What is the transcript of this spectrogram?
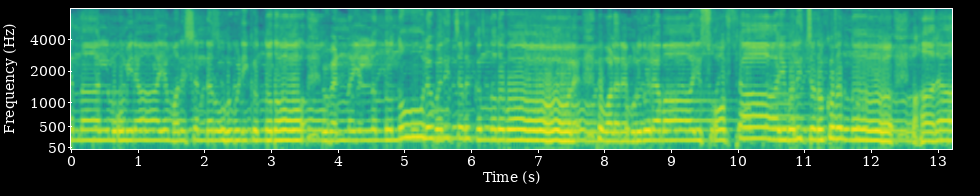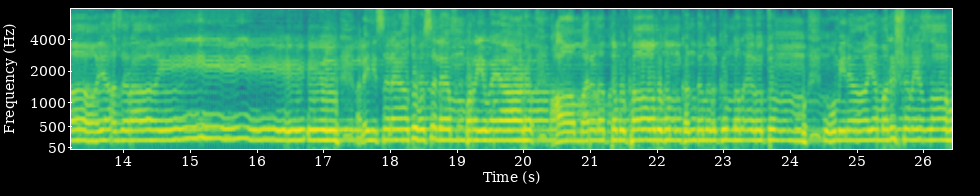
എന്നാൽ മോമിനായ മനുഷ്യന്റെ റൂഹ് പിടിക്കുന്നതോ? വെണ്ണയിൽ നിന്ന് നൂൽ വലിച്ചെടുക്കുന്നത് പോലെ വളരെ മൃദുലമായി സോഫ്റ്റായി വലിച്ചെടുക്കുമെന്ന് മഹാനായ അസറായി പറയുകയാണ്. ആ മരണത്തെ മുഖാമുഖം കണ്ടു നിൽക്കുന്ന നേരത്തും മനുഷ്യനെ അള്ളാഹു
